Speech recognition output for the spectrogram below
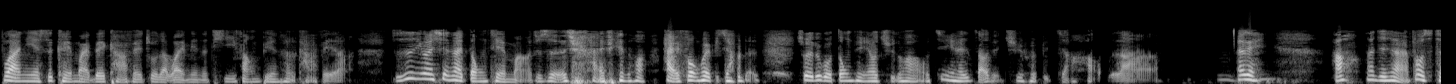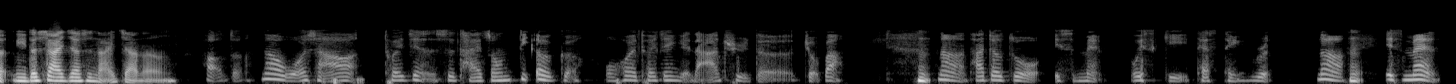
不然你也是可以买杯咖啡，坐在外面的梯方边喝咖啡啦。只是因为现在冬天嘛，就是 去海边的话，海风会比较冷，所以如果冬天要去的话，我建议还是早点去会比较好啦。嗯，OK。好，那接下来 First，你的下一家是哪一家呢？好的，那我想要推荐的是台中第二个我会推荐给大家去的酒吧，嗯，那它叫做 Eastman Whiskey Testing Room。那嗯，Eastman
